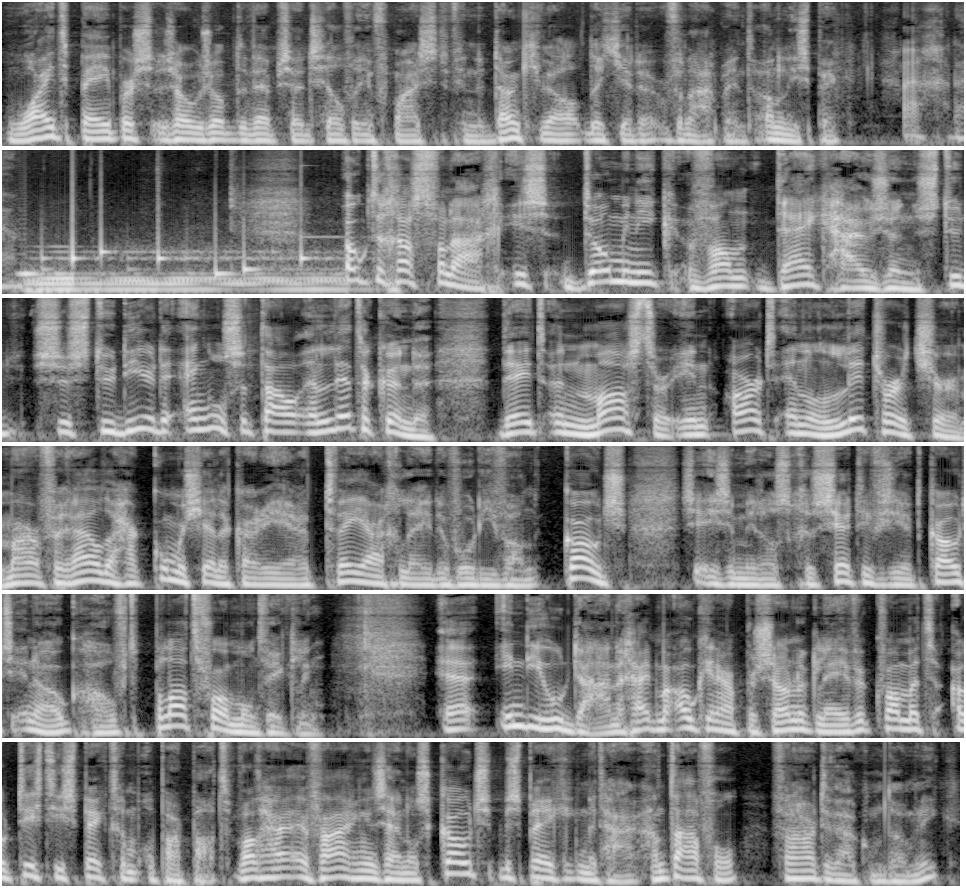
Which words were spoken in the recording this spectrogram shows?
whitepapers. Sowieso op de website is heel veel informatie te vinden. Dankjewel dat je er vandaag bent, Annelies Spek. Graag gedaan. Ook de gast vandaag is Dominique van Dijkhuizen. Stu- ze studeerde Engelse taal en letterkunde. Deed een master in art and literature. Maar verruilde haar commerciële carrière twee jaar geleden voor die van coach. Ze is inmiddels gecertificeerd coach en ook hoofd platformontwikkeling. Eh, in die hoedanigheid, maar ook in haar persoonlijk leven... kwam het autistisch spectrum op haar pad. Wat haar ervaringen zijn als coach bespreek ik met haar aan tafel. Van harte welkom, Dominique.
